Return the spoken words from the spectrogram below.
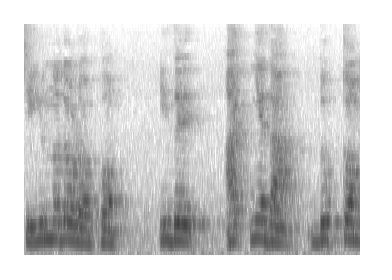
ചെയ്യുന്നതോടൊപ്പം ഇത് അജ്ഞത ദുഃഖം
